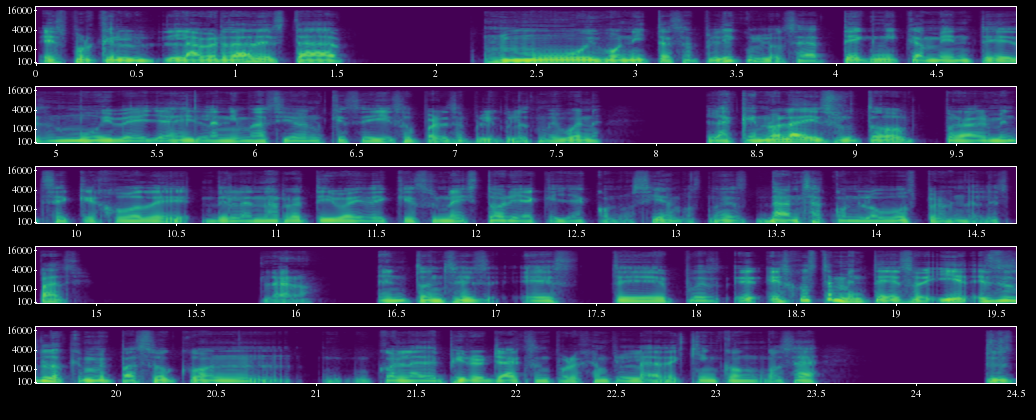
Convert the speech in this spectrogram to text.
es porque la verdad está muy bonita esa película. O sea, técnicamente es muy bella y la animación que se hizo para esa película es muy buena. La que no la disfrutó probablemente se quejó de, de la narrativa y de que es una historia que ya conocíamos, ¿no? Es danza con lobos, pero en el espacio. Claro. Entonces, este, pues e- es justamente eso. Y eso es lo que me pasó con, con la de Peter Jackson, por ejemplo, la de King Kong. O sea, pues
